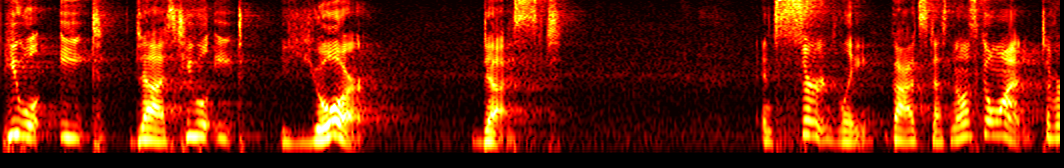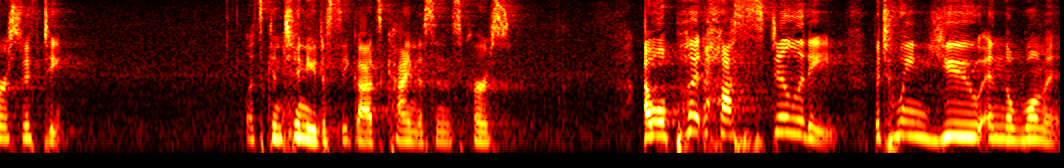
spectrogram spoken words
he will eat dust. He will eat your dust. And certainly God's dust. Now let's go on to verse 15. Let's continue to see God's kindness in this curse. I will put hostility between you and the woman,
